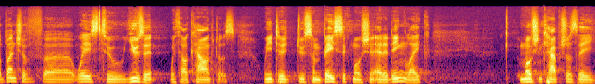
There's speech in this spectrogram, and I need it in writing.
a bunch of uh, ways to use it with our characters. We need to do some basic motion editing, like motion captures, they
